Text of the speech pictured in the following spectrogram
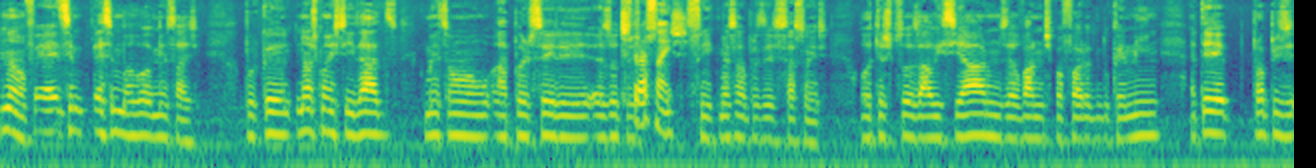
Não, foi, é, sempre, é sempre uma boa mensagem. Porque nós com esta idade começam a aparecer eh, as outras Distrações. Sim, começam a aparecer distrações. Outras pessoas a aliciar-nos, a levar-nos para fora do caminho. Até próprios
